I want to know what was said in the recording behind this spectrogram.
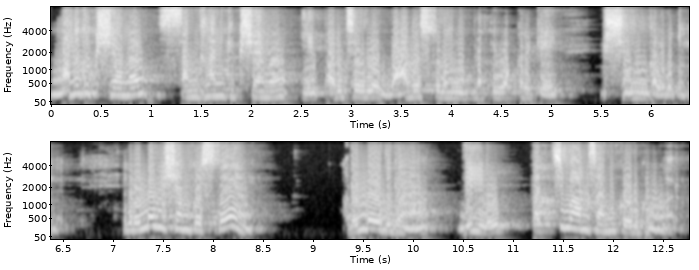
మనకు క్షేమం సంఘానికి క్షేమం ఈ పరిచర్యలో భాగస్థులైన ప్రతి ఒక్కరికి క్షేమం కలుగుతుంది. ఇక రెండో విషయానికి వస్తే రెండవదిగా వీళ్ళు పచ్చి మాంసాన్ని కోరుకునేవారు.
